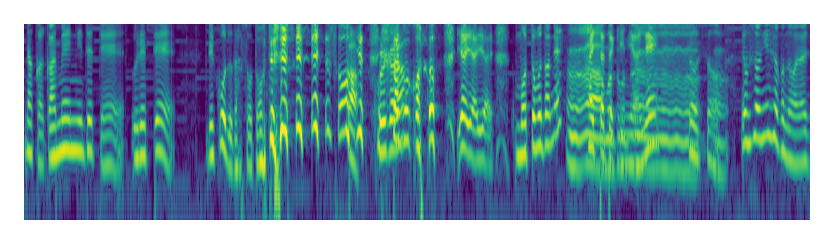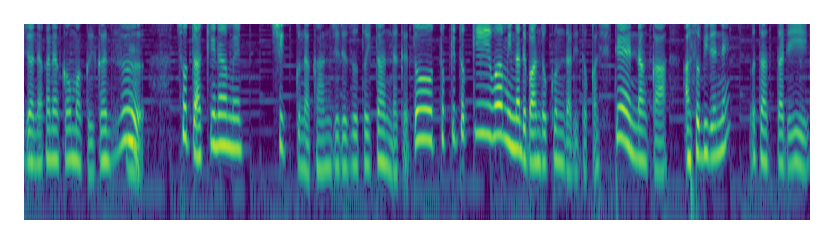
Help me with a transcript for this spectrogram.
なんか画面に出て売れてレコード出そうと思って そういう下心。いやいやいやもともとねうん入った時にはね。そうそう、でもその二足のわらじはなかなかうまくいかず、うん。ちょっと諦めチックな感じでずっといたんだけど時々はみんなでバンド組んだりとかしてなんか遊びでね歌ったり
